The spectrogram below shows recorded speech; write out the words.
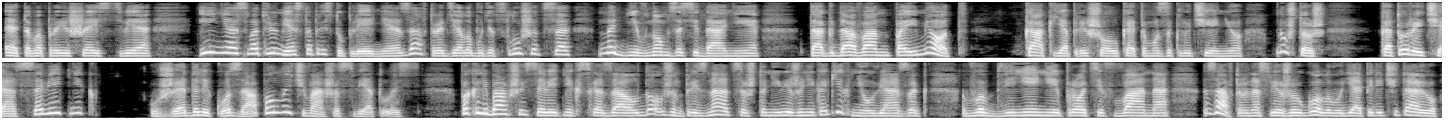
этого происшествия и не осмотрю место преступления. Завтра дело будет слушаться на дневном заседании. Тогда Ван поймет, как я пришел к этому заключению. Ну что ж, который час, советник?» «Уже далеко за полночь, ваша светлость». Поколебавшись, советник сказал, «Должен признаться, что не вижу никаких неувязок в обвинении против Вана. Завтра на свежую голову я перечитаю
